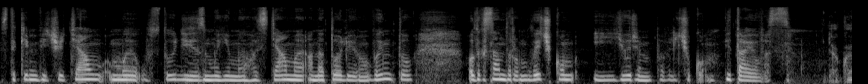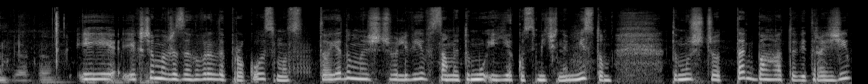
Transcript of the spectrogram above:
з таким відчуттям ми у студії з моїми гостями Анатолієм Винту, Олександром Личком і Юрієм Павлічуком. Вітаю вас! Дякую. І якщо ми вже заговорили про космос, то я думаю, що Львів саме тому і є космічним містом, тому що так багато вітражів,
